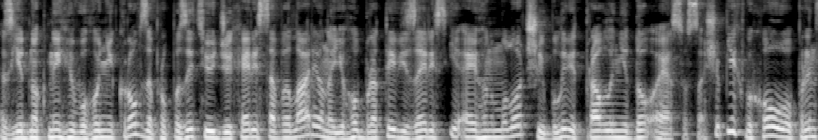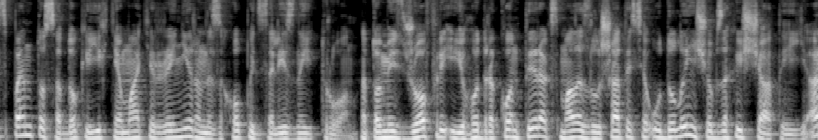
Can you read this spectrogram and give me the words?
Згідно книги Вогонь і кров за пропозицією Джі Херіса Веларіона, його брати Візеріс і Ейгон молодший були відправлені до Есоса, щоб їх виховував принц Пентоса, доки їхня матір Рейніра не захопить залізний трон. Натомість Джофрі і його дракон Тиракс мали залишатися у долині, щоб захищати її, а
